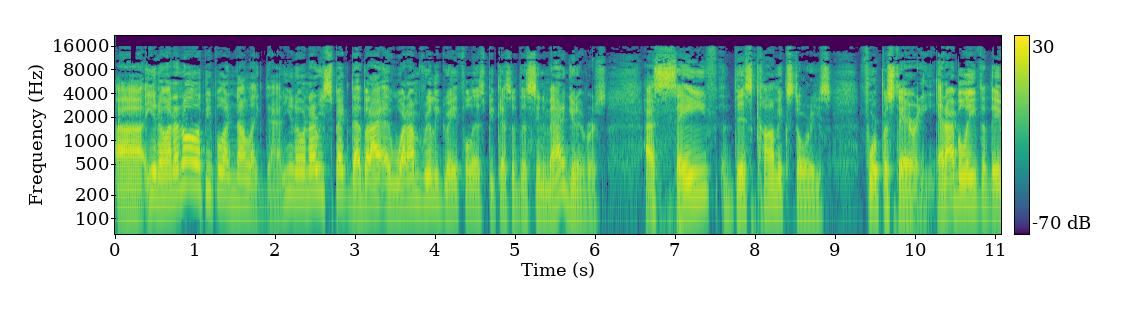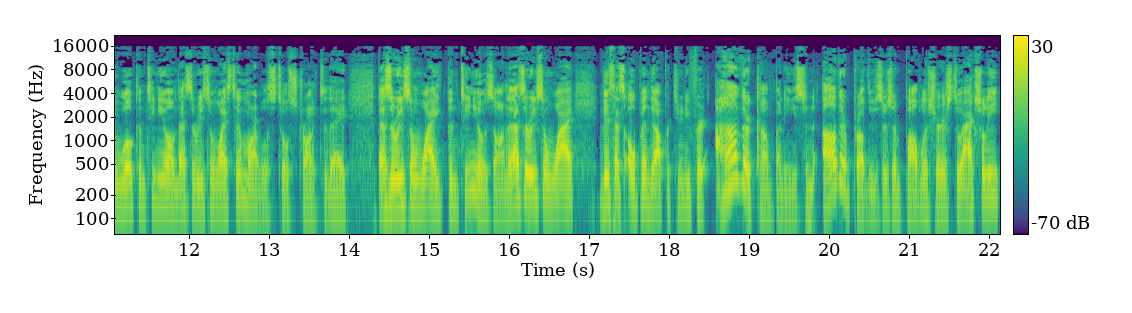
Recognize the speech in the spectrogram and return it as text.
Uh, you know, and I know a lot of people are not like that, you know, and I respect that. But I, what I'm really grateful is because of the cinematic universe has saved these comic stories for posterity. And I believe that they will continue on. That's the reason why still Marvel is still strong today. That's the reason why it continues on. And that's the reason why this has opened the opportunity for other companies and other producers and publishers to actually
